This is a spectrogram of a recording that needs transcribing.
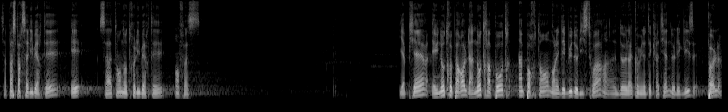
Ça passe par sa liberté et ça attend notre liberté en face. Il y a Pierre et une autre parole d'un autre apôtre important dans les débuts de l'histoire hein, de la communauté chrétienne, de l'Église, Paul,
